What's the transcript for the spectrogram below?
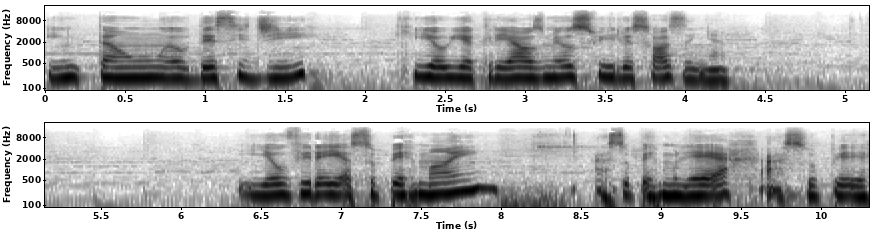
Então eu decidi que eu ia criar os meus filhos sozinha. E eu virei a super mãe, a super mulher, a super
